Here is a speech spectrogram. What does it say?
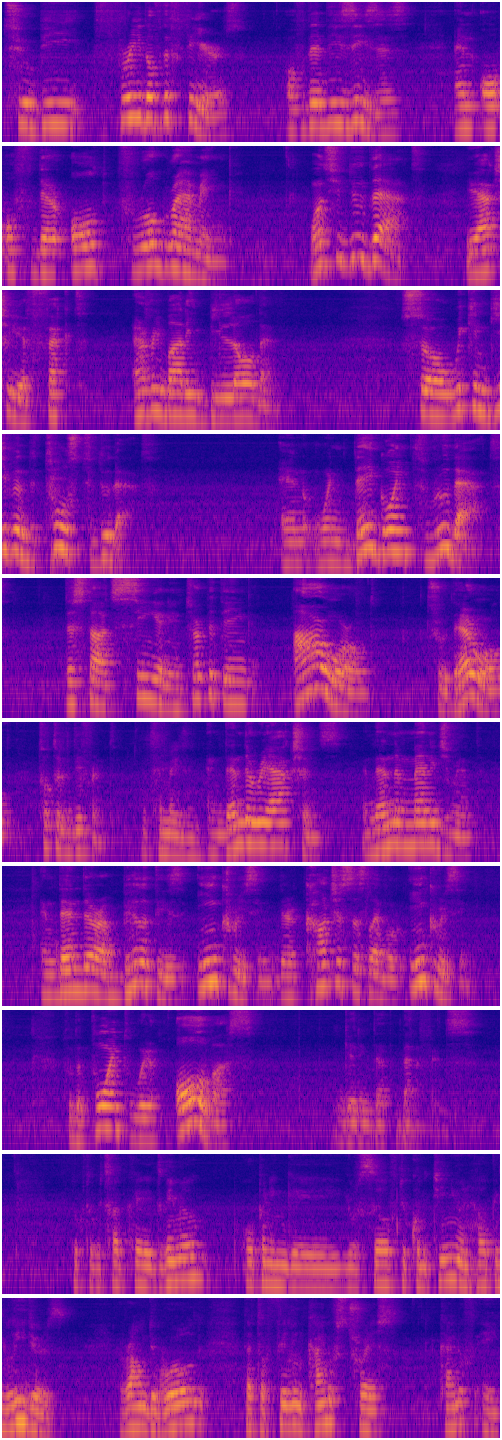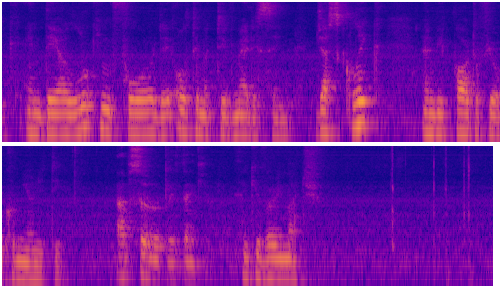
to be freed of the fears, of the diseases, and of their old programming, once you do that, you actually affect everybody below them. So we can give them the tools to do that. And when they're going through that, they start seeing and interpreting our world through their world totally different. That's amazing. And then the reactions, and then the management, and then their abilities increasing, their consciousness level increasing to the point where all of us getting that benefits. Dr. Itzhak uh, Dreamer, opening uh, yourself to continue and helping leaders around the world that are feeling kind of stress, kind of ache, and they are looking for the ultimative medicine. Just click and be part of your community. Absolutely, thank you. Thank you very much.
